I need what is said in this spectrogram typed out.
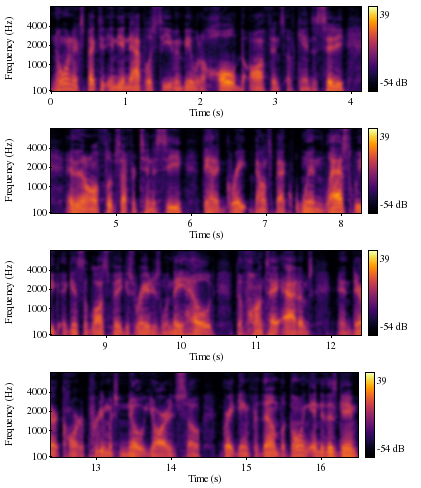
no one expected Indianapolis to even be able to hold the offense of Kansas City. And then on the flip side for Tennessee, they had a great bounce back win last week against the Las Vegas Raiders when they held Davante Adams and Derek Carter pretty much no yardage. So great game for them. But going into this game,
